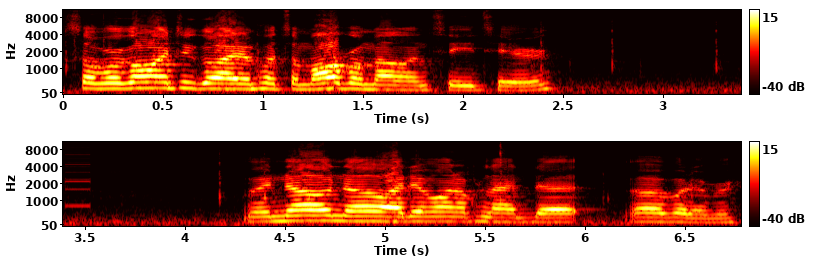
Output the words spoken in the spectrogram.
So we're going to go ahead and put some marble melon seeds here. But no, no, I didn't want to plant that. Uh, whatever.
